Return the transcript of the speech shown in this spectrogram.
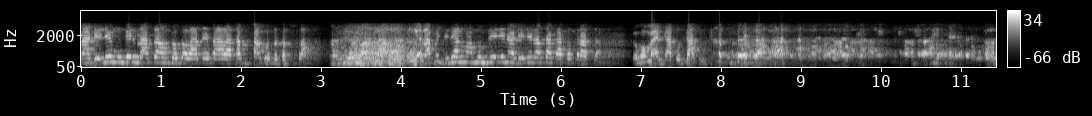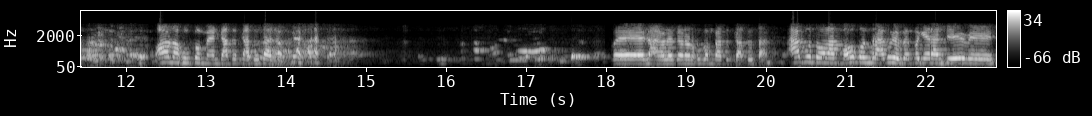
Nah, ini mungkin rasa untuk sholatnya salah, tapi aku tetap sah. ya, tapi jenengan makmum ini, nah ini rasa katut rasa. Kok main katut-katut. oh, no hukum main katut-katutan. Nah, oleh karena hukum katut-katutan. Aku sholat mau kontra aku ya pengiran dewe.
